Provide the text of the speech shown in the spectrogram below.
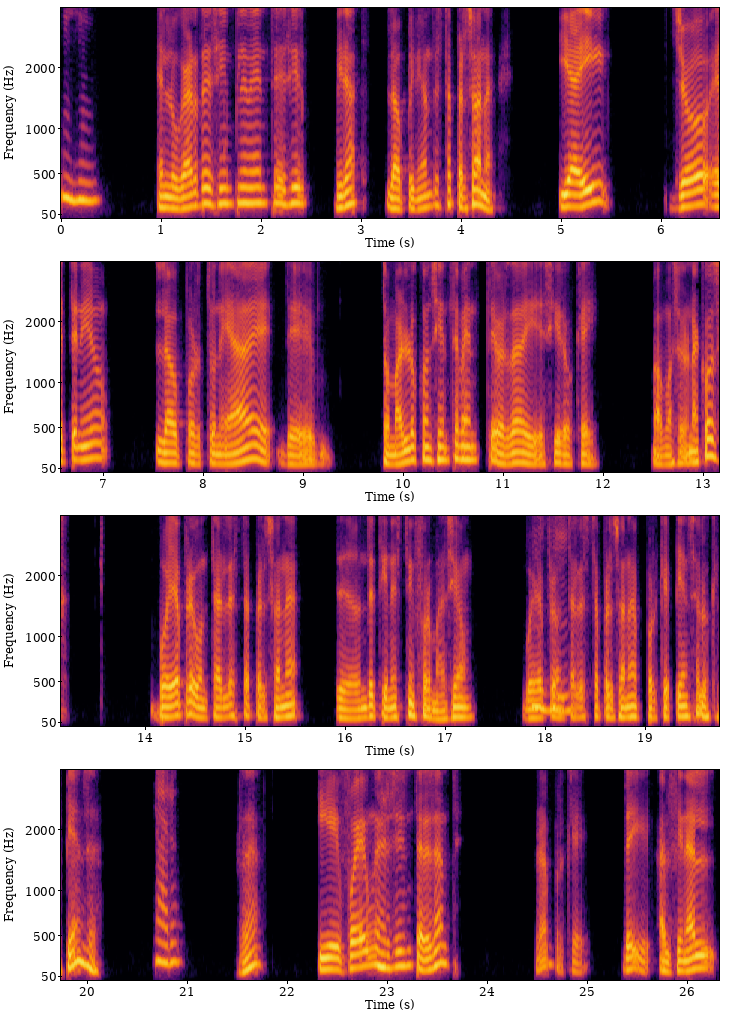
En lugar de simplemente decir, mira, la opinión de esta persona. Y ahí yo he tenido la oportunidad de, tomarlo conscientemente, ¿verdad? Y decir, ok, vamos a hacer una cosa. Voy a preguntarle a esta persona de dónde tiene esta información. Voy a preguntarle a esta persona por qué piensa lo que piensa. Claro. ¿Verdad? Y fue un ejercicio interesante, ¿verdad? Porque al final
